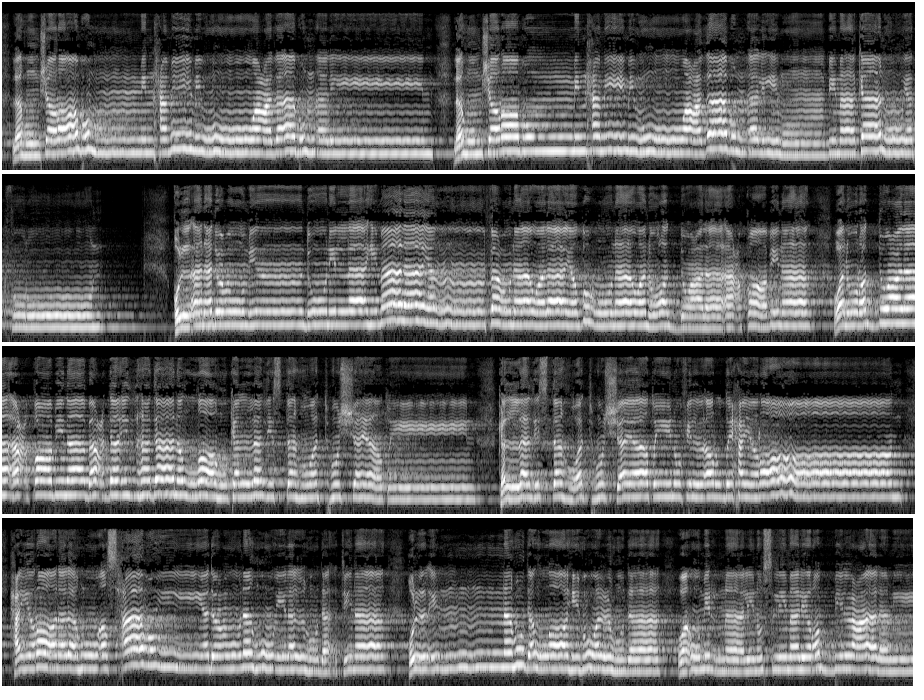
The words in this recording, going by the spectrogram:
لهم شراب من حميم وعذاب أليم. لهم شراب من حميم وعذاب أليم بما كانوا يكفرون. قل أندعو من دون الله ما لا على أعقابنا ونرد على أعقابنا بعد إذ هدانا الله كالذي استهوته الشياطين كالذي استهوته الشياطين في الأرض حيران حيران له أصحاب يدعونه إلى الهدى ائتنا. قل إن هدى الله هو الهدى وأمرنا لنسلم لرب العالمين.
